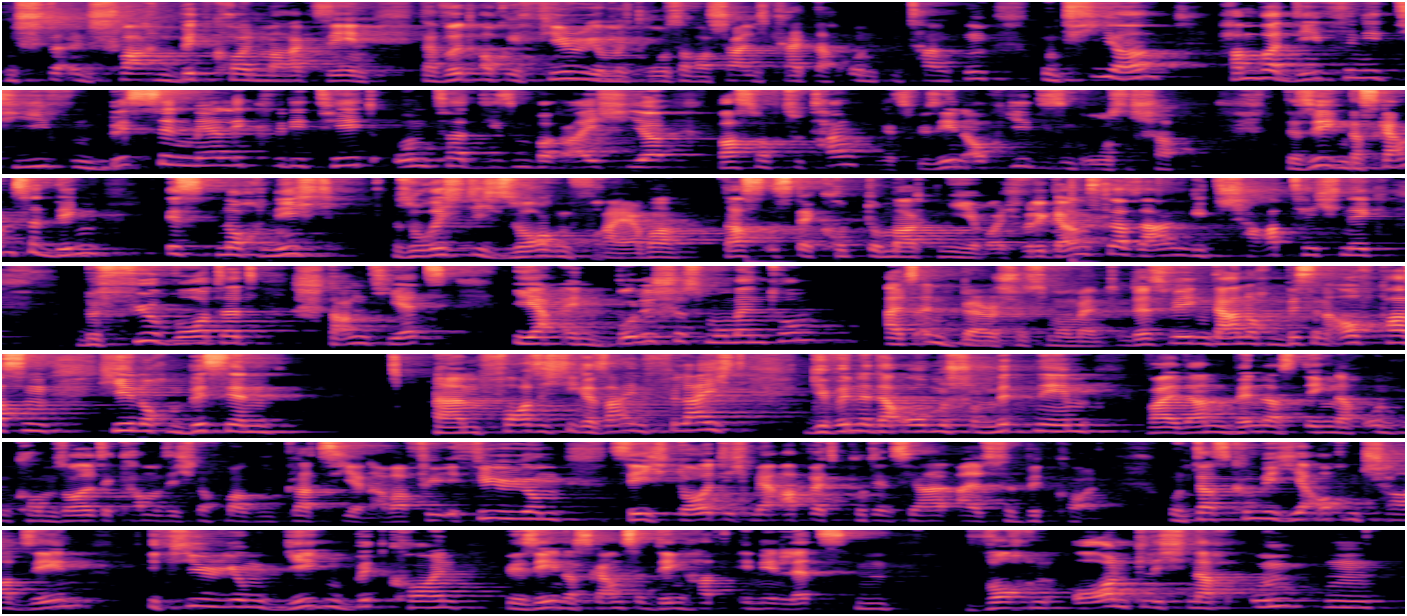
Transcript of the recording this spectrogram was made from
einen schwachen Bitcoin-Markt sehen, da wird auch Ethereum mit großer Wahrscheinlichkeit nach unten tanken. Und hier haben wir definitiv ein bisschen mehr Liquidität unter diesem Bereich hier, was noch zu tanken ist. Wir sehen auch hier diesen großen Schatten. Deswegen, das ganze Ding ist noch nicht so richtig sorgenfrei, aber das ist der Kryptomarkt nie. Aber ich würde ganz klar sagen, die Charttechnik befürwortet Stand jetzt eher ein bullisches Momentum als ein bearishes Momentum. Deswegen da noch ein bisschen aufpassen, hier noch ein bisschen ähm, vorsichtiger sein, vielleicht Gewinne da oben schon mitnehmen, weil dann, wenn das Ding nach unten kommen sollte, kann man sich nochmal gut platzieren. Aber für Ethereum sehe ich deutlich mehr Abwärtspotenzial als für Bitcoin. Und das können wir hier auch im Chart sehen. Ethereum gegen Bitcoin. Wir sehen, das ganze Ding hat in den letzten Wochen ordentlich nach unten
